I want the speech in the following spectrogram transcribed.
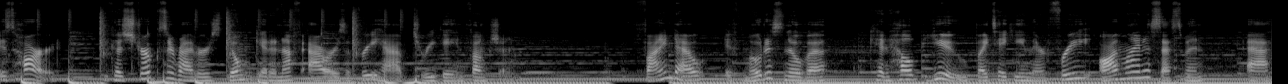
is hard because stroke survivors don't get enough hours of rehab to regain function. Find out if Motus Nova can help you by taking their free online assessment at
